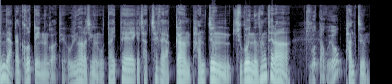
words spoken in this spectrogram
근데 약간 그것도 있는 것 같아요. 우리나라 지금 우타이텍 자체가 약간 반쯤 죽어 있는 상태라 죽었다고요? 반쯤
